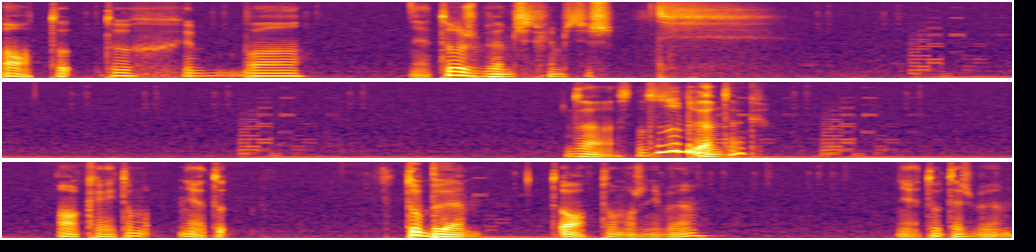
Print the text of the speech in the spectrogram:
O, tu, tu chyba... Nie, tu już byłem przed chwilą przecież. Zaraz, no to tu byłem, tak? Okej, tu... mo- Nie, tu... Tu byłem. O, tu może nie byłem. Nie, tu też byłem.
